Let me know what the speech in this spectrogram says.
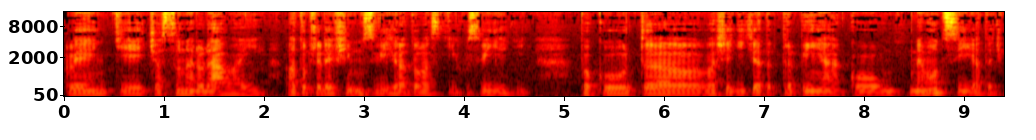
klienti často nedodávají. A to především u svých ratolestí, u svých dětí. Pokud uh, vaše dítě trpí nějakou nemocí, a teď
